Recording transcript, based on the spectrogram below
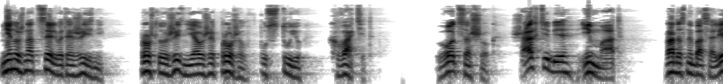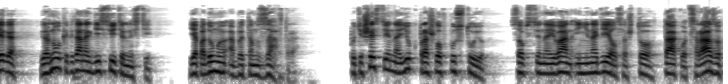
Мне нужна цель в этой жизни. Прошлую жизнь я уже прожил впустую. Хватит. Вот, Сашок, шах тебе и мат. Радостный бас Олега вернул капитана к действительности. Я подумаю об этом завтра. Путешествие на юг прошло впустую. Собственно, Иван и не надеялся, что так вот сразу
